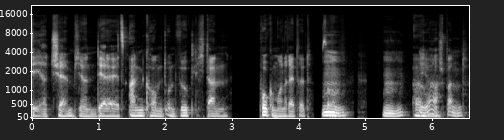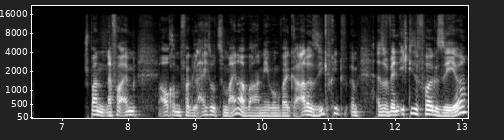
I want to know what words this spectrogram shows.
der Champion, der da jetzt ankommt und wirklich dann Pokémon rettet. So. Mhm. Mhm. Ähm. Ja, spannend. Spannend, na vor allem auch im Vergleich so zu meiner Wahrnehmung, weil gerade Siegfried, ähm, also wenn ich diese Folge sehe,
